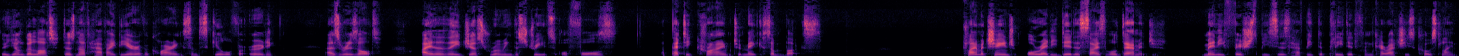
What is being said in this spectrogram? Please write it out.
The younger lot does not have idea of acquiring some skill for earning. As a result, either they just roaming the streets or falls a petty crime to make some bucks. Climate change already did a sizable damage. Many fish species have been depleted from Karachi's coastline.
